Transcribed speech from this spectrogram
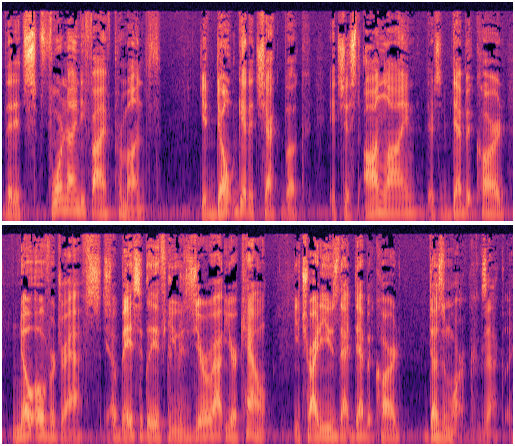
that it's $4.95 per month. You don't get a checkbook. It's just online. There's a debit card, no overdrafts. So basically, if you zero out your account, you try to use that debit card, doesn't work. Exactly.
